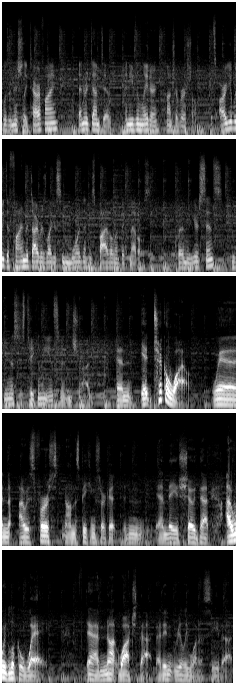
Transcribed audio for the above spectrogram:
was initially terrifying, then redemptive, and even later controversial. It's arguably defined the diver's legacy more than his five Olympic medals but in the years since, Louganis has taken the incident in stride. And it took a while when I was first on the speaking circuit and, and they showed that, I would look away and not watch that. I didn't really want to see that.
